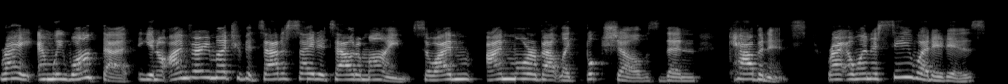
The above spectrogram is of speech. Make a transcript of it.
right, and we want that. You know, I'm very much if it's out of sight, it's out of mind. So I'm I'm more about like bookshelves than cabinets, right? I want to see what it is,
